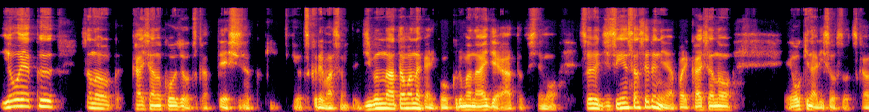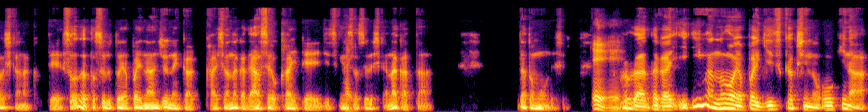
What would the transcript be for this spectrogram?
ようやくその会社の工場を使って試作機を作れますみたいな。自分の頭の中にこう車のアイデアがあったとしても、それを実現させるにはやっぱり会社の大きなリソースを使うしかなくて、そうだとするとやっぱり何十年か会社の中で汗をかいて実現させるしかなかった、はい、だと思うんですよ。ええ。だから、だから今のやっぱり技術革新の大きな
